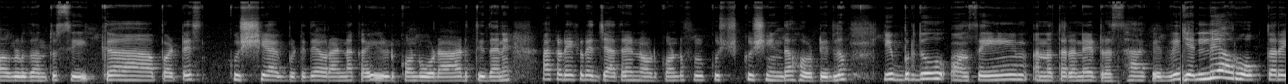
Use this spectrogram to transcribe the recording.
ಮಗಳಿಗಂತೂ ಸಿಕ್ಕಾಪಟ್ಟೆ ಖುಷಿ ಆಗಿಬಿಟ್ಟಿದೆ ಅವ್ರ ಅಣ್ಣ ಕೈ ಹಿಡ್ಕೊಂಡು ಓಡಾಡ್ತಿದ್ದಾನೆ. ಆ ಕಡೆ ಈ ಕಡೆ ಜಾತ್ರೆ ನೋಡಿಕೊಂಡು ಫುಲ್ ಖುಷಿ ಖುಷಿಯಿಂದ ಹೊರಟಿದ್ಲು. ಇಬ್ರದ್ದು ಸೇಮ್ ಅನ್ನೋ ಥರನೇ ಡ್ರೆಸ್ ಹಾಕಿದ್ವಿ. ಎಲ್ಲಿ ಅವ್ರು ಹೋಗ್ತಾರೆ,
